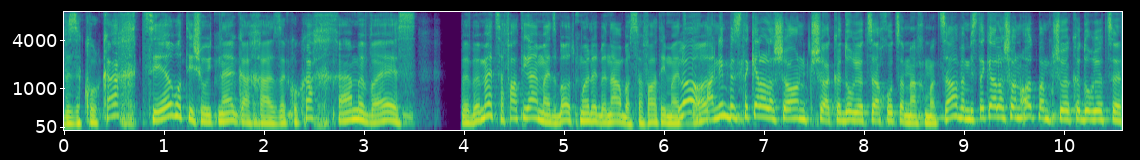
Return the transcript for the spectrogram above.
וזה כל כך צייר אותי שהוא התנהג ככה, זה כל כך היה מבאס. ובאמת, ספרתי גם עם האצבעות, כמו ילד בן ארבע, ספרתי עם האצבעות. לא, אני מסתכל על השעון כשהכדור יוצא החוצה מהחמצה, ומסתכל על השעון עוד פעם כשהכדור יוצא.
